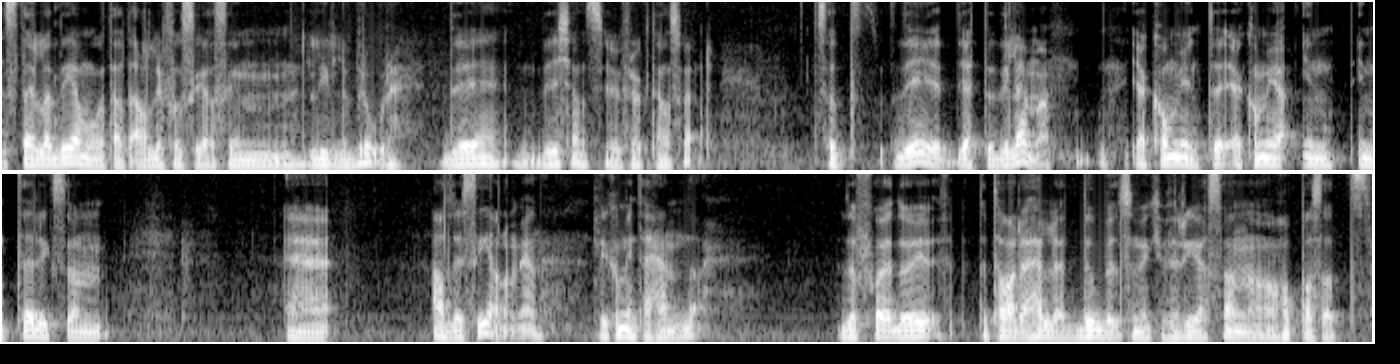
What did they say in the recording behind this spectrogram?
ställa det mot att aldrig få se sin lillebror, det, det känns ju fruktansvärt. Så att det är ett jättedilemma. Jag kommer ju inte, jag kommer ju in, inte liksom eh, aldrig se honom igen. Det kommer inte hända. Då, får jag, då betalar jag hellre dubbelt så mycket för resan och hoppas att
